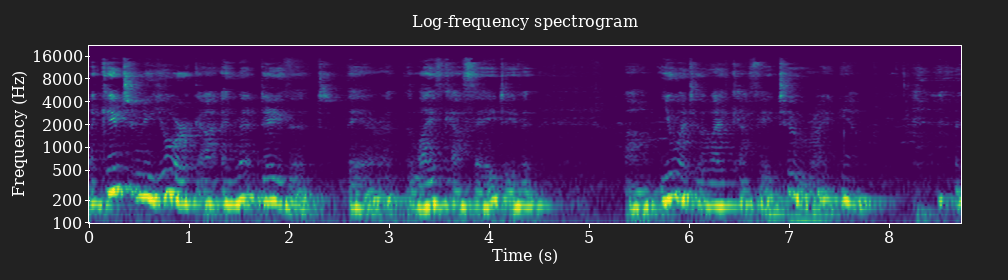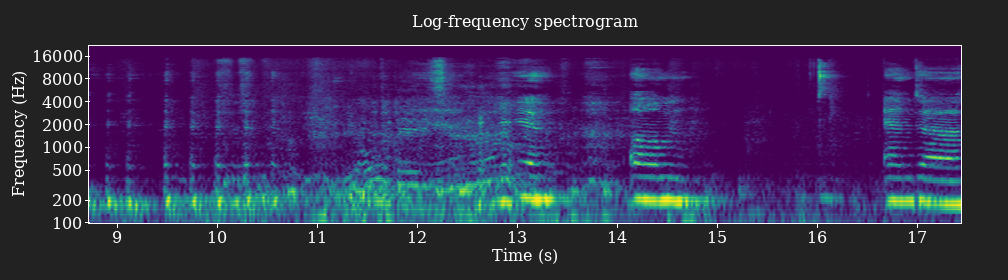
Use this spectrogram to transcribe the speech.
I came to New York. I, I, met David there at the Life Cafe. David, uh, you went to the Life Cafe too, right? Yeah. yeah. Um, and uh,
